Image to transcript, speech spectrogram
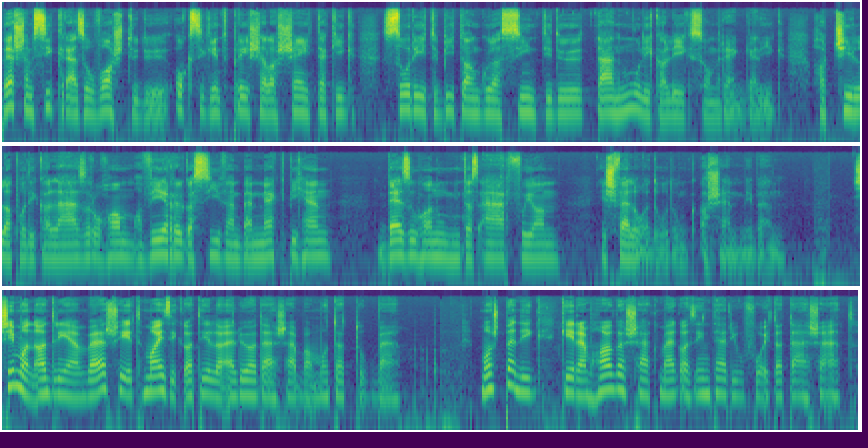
Versem szikrázó vastüdő, oxigént présel a sejtekig, szorít, bitangul a szintidő, tán múlik a légszom reggelig. Ha csillapodik a lázroham, a vérrög a szívemben megpihen, bezuhanunk, mint az árfolyam, és feloldódunk a semmiben. Simon Adrián versét Majzik Attila előadásában mutattuk be. Most pedig kérem hallgassák meg az interjú folytatását.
